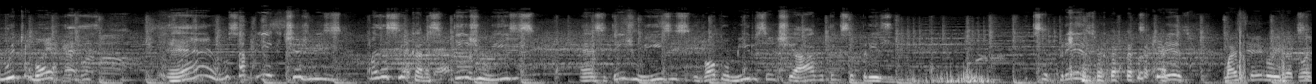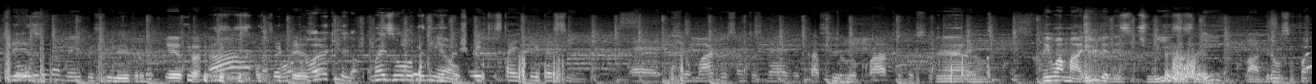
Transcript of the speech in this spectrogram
Muito bom. É, é, eu não sabia que tinha juízes. Mas assim, cara, se tem juízes, é, se tem juízes, e Valdomiro Santiago tem que ser preso. Tem que ser preso. Tem que ser preso. Mas tem, Luiz, é do Antigo Preso. Testamento esse livro. Certeza. Ah, Com tá, certeza. olha que legal. Mas, ô Daniel, No Schmidt está escrito assim: é, Gilmar dos Santos Neves, capítulo 4, versículo É, 3. Tem uma Marília nesses juízes aí, ladrão, safado.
